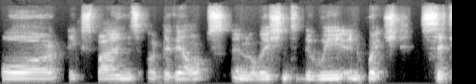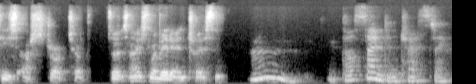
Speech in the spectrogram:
or expands or develops in relation to the way in which cities are structured. So it's actually very interesting. Mm, it does sound interesting.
